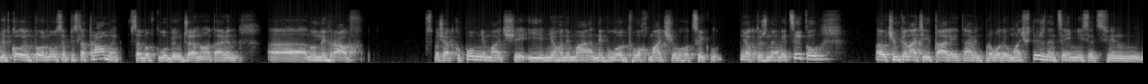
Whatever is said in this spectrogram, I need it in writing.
Відколи він повернувся після травми в себе в клубі в Дженуа, та він е, ну, не грав спочатку повні матчі, і в нього немає, не було двохматчевого циклу. У нього тижневий цикл, в чемпіонаті Італії та, він проводив матч в тиждень цей місяць. Він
